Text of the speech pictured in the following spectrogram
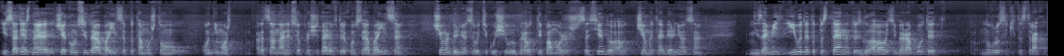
И, соответственно, человек, он всегда боится, потому что он не может рационально все просчитать, во-вторых, он всегда боится, чем обернется его текущий выбор. А вот ты поможешь соседу, а вот чем это обернется, не заметить. И вот это постоянно, то есть голова у тебя работает, ну, в русле каких-то страхов.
